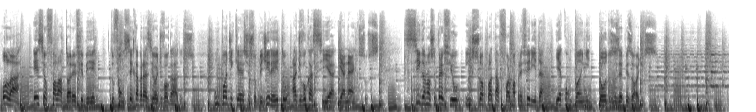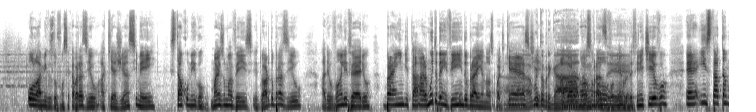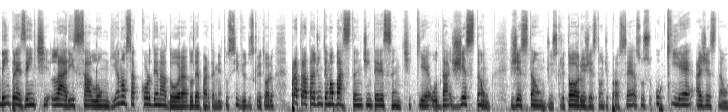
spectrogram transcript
Olá, esse é o Falatório FB do Fonseca Brasil Advogados, um podcast sobre direito, advocacia e anexos. Siga nosso perfil em sua plataforma preferida e acompanhe todos os episódios. Olá, amigos do Fonseca Brasil, aqui é Jean Cimei. Estão comigo mais uma vez Eduardo Brasil, Adelvan Olivério, Brahim Bitar. Muito bem-vindo, Brahim, ao nosso ah, podcast. Ah, muito obrigado. Agora o nosso um novo membro definitivo. É, e está também presente Larissa Long, a nossa coordenadora do Departamento Civil do Escritório, para tratar de um tema bastante interessante, que é o da gestão. Gestão de um escritório, gestão de processos. O que é a gestão?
